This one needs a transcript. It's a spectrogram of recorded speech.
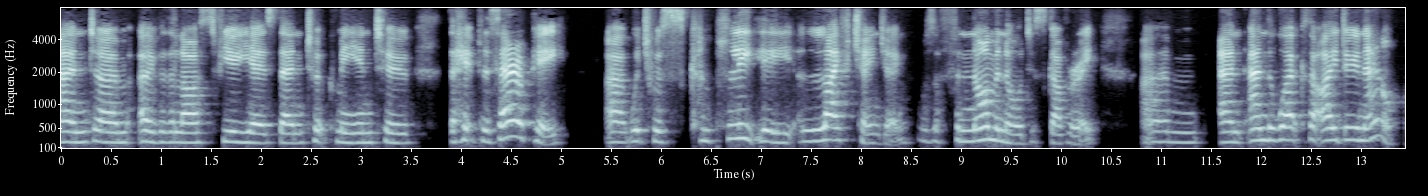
And um, over the last few years, then took me into the hypnotherapy, uh, which was completely life changing. It was a phenomenal discovery, um, and and the work that I do now.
